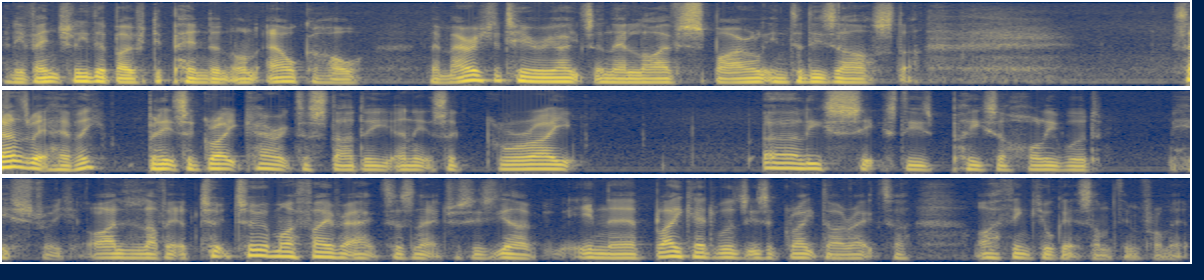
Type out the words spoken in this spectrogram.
and eventually they're both dependent on alcohol. Their marriage deteriorates and their lives spiral into disaster. Sounds a bit heavy, but it's a great character study and it's a great early 60s piece of Hollywood history. I love it. Two, two of my favourite actors and actresses, you know, in there. Blake Edwards is a great director. I think you'll get something from it.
